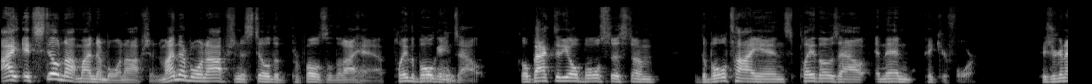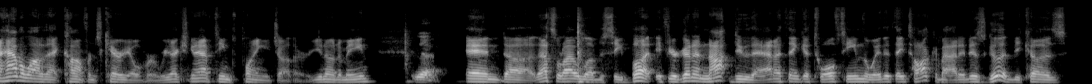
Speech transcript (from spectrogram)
I it's still not my number one option. My number one option is still the proposal that I have. Play the bowl Mhm. games out. Go back to the old bowl system, the bowl tie-ins, play those out, and then pick your four. Because you're gonna have a lot of that conference carryover. We're actually gonna have teams playing each other. You know what I mean? Yeah. And uh, that's what I would love to see. But if you're going to not do that, I think a 12 team, the way that they talk about it, is good because,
